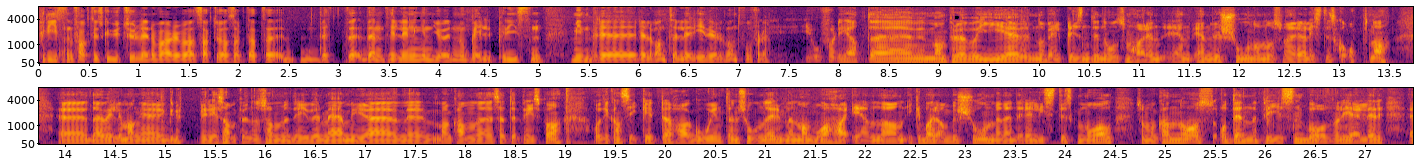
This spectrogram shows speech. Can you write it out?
prisen faktisk uthuller hva du har sagt. Du har sagt at eh, dette, denne tildelingen gjør nobelprisen mindre relevant eller irrelevant. Hvorfor det? Jo, fordi at uh, man prøver å gi eh, nobelprisen til noen som har en, en, en visjon om noe som er realistisk å oppnå. Uh, det er veldig mange grupper i samfunnet som driver med mye man kan sette pris på. Og de kan sikkert ha gode intensjoner, men man må ha en eller annen, ikke bare ambisjon, men en realistisk mål som man kan nås. Og denne prisen, både når det gjelder uh,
